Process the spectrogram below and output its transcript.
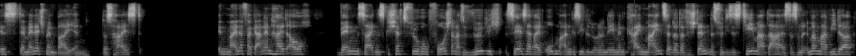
ist der Management-Buy-in. Das heißt, in meiner Vergangenheit auch, wenn seitens Geschäftsführung, Vorstand, also wirklich sehr, sehr weit oben angesiedelte Unternehmen kein Mindset oder Verständnis für dieses Thema da ist, dass man immer mal wieder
